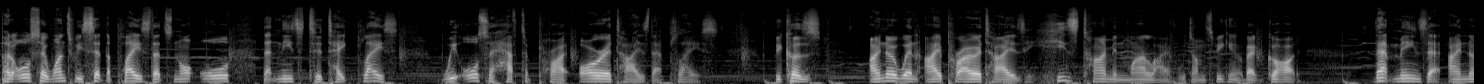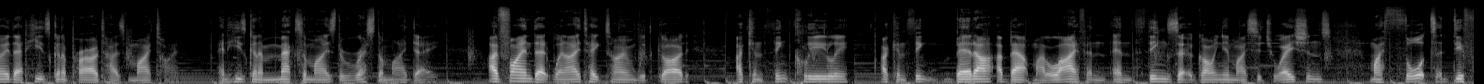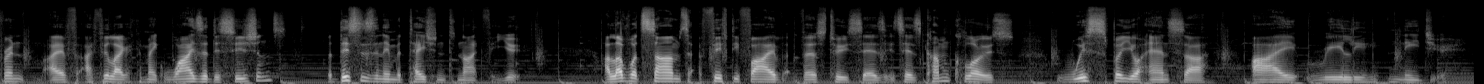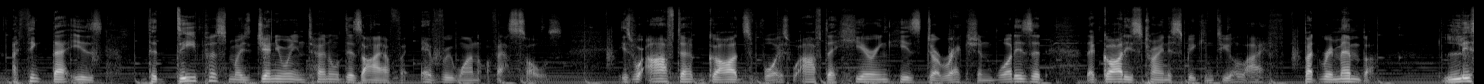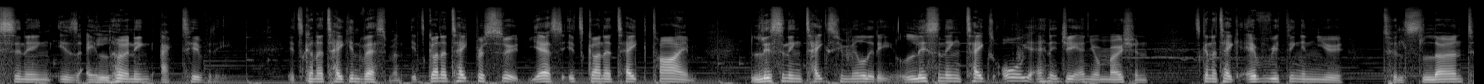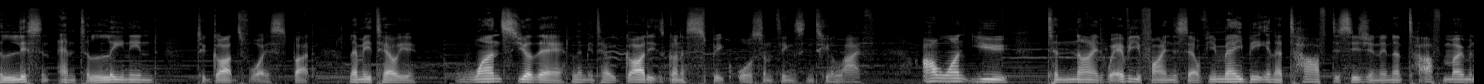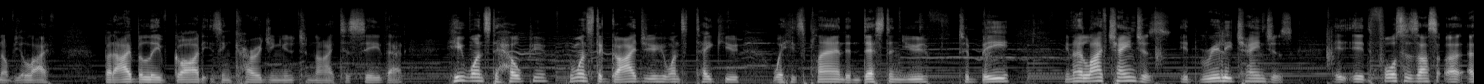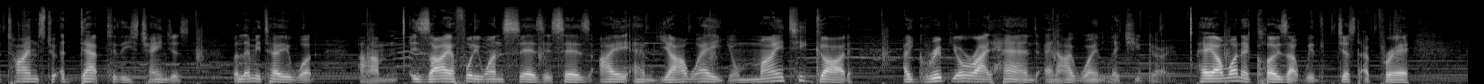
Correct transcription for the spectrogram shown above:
But also, once we set the place, that's not all that needs to take place. We also have to prioritize that place. Because I know when I prioritize His time in my life, which I'm speaking about God, that means that I know that He's going to prioritize my time and He's going to maximize the rest of my day. I find that when I take time with God, I can think clearly, I can think better about my life and, and things that are going in my situations. My thoughts are different. I've, I feel like I can make wiser decisions. But this is an invitation tonight for you. I love what Psalms 55, verse 2 says. It says, Come close, whisper your answer. I really need you. I think that is the deepest, most genuine internal desire for every one of our souls is we're after God's voice. We're after hearing His direction. What is it that God is trying to speak into your life? But remember, listening is a learning activity. It's going to take investment, it's going to take pursuit. Yes, it's going to take time. Listening takes humility, listening takes all your energy and your emotion. It's going to take everything in you to learn to listen and to lean in to God's voice. But let me tell you, once you're there, let me tell you, God is going to speak awesome things into your life. I want you tonight, wherever you find yourself, you may be in a tough decision, in a tough moment of your life, but I believe God is encouraging you tonight to see that He wants to help you, He wants to guide you, He wants to take you where He's planned and destined you to be. You know, life changes, it really changes. It, it forces us uh, at times to adapt to these changes. But let me tell you what um, Isaiah 41 says, it says, I am Yahweh, your mighty God. I grip your right hand and I won't let you go. Hey, I want to close up with just a prayer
